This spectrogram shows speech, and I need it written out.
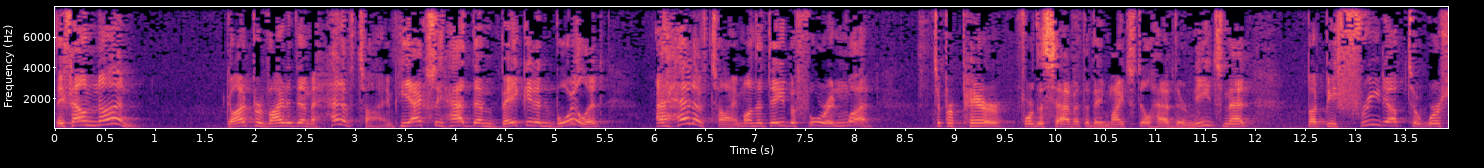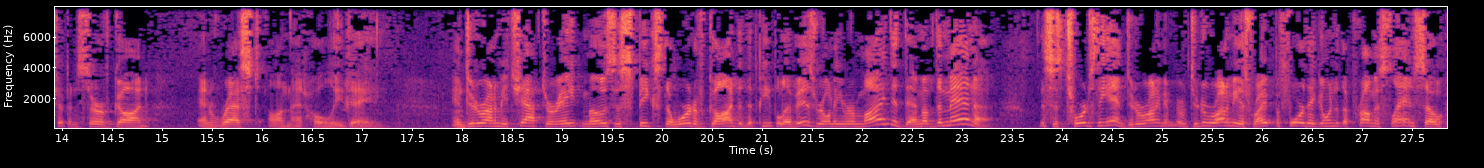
They found none. God provided them ahead of time. He actually had them bake it and boil it ahead of time on the day before in what? To prepare for the Sabbath that they might still have their needs met, but be freed up to worship and serve God and rest on that holy day. In Deuteronomy chapter 8, Moses speaks the word of God to the people of Israel and he reminded them of the manna. This is towards the end. Deuteronomy, Deuteronomy is right before they go into the promised land. So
